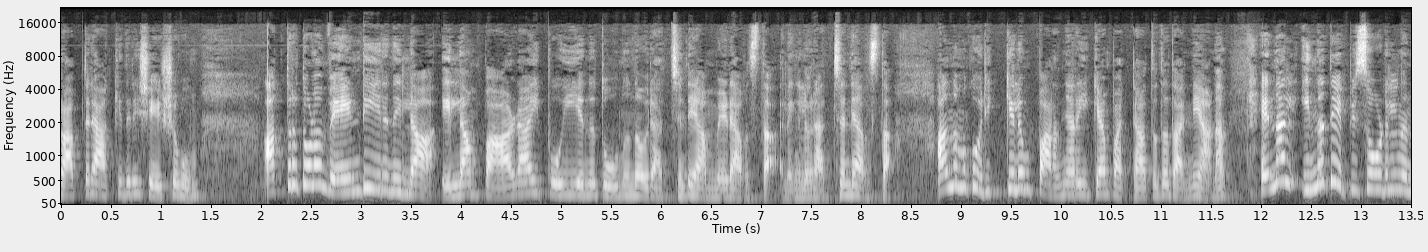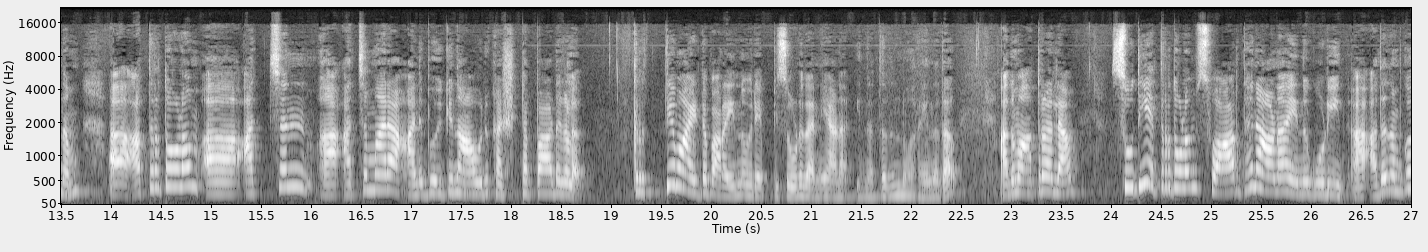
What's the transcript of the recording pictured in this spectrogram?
പ്രാപ്തരാക്കിയതിന് ശേഷവും അത്രത്തോളം വേണ്ടിയിരുന്നില്ല. എല്ലാം പാഴായി പോയി എന്ന് തോന്നുന്ന ഒരു അച്ഛന്റെ അമ്മയുടെ അവസ്ഥ അല്ലെങ്കിൽ ഒരു അച്ഛന്റെ അവസ്ഥ. അത് നമുക്ക് ഒരിക്കലും പറഞ്ഞറിയിക്കാൻ പറ്റാത്തത് തന്നെയാണ്. എന്നാൽ ഇന്നത്തെ എപ്പിസോഡിൽ നിന്നും അത്രത്തോളം അച്ഛൻ അച്ഛന്മാർ അനുഭവിക്കുന്ന ആ ഒരു കഷ്ടപ്പാടുകൾ കൃത്യമായിട്ട് പറയുന്ന ഒരു എപ്പിസോഡ് തന്നെയാണ് ഇന്നത്തേതെന്ന് പറയുന്നത്. അത് മാത്രമല്ല സുധി എത്രത്തോളം സ്വാർത്ഥനാണ് എന്ന് കൂടി അത് നമുക്ക്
